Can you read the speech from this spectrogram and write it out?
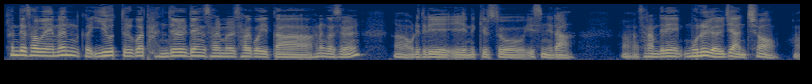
현대 사회에는 그 이웃들과 단절된 삶을 살고 있다 하는 것을 어, 우리들이 느낄 수 있습니다. 어, 사람들이 문을 열지 않죠. 어,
